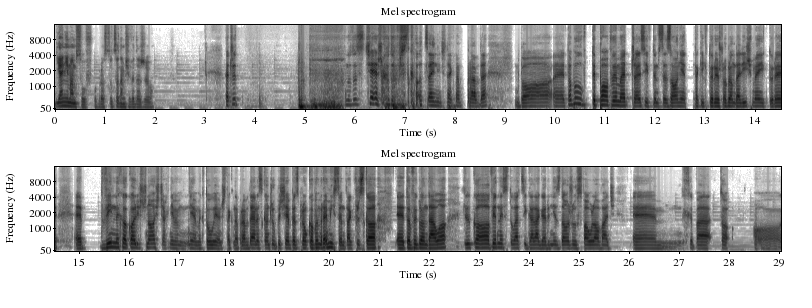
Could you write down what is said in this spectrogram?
ja nie mam słów po prostu, co tam się wydarzyło. Znaczy, no to jest ciężko to wszystko ocenić tak naprawdę, bo e, to był typowy mecz Chelsea w tym sezonie, taki, który już oglądaliśmy i który e, w innych okolicznościach, nie wiem, nie wiem jak to ująć tak naprawdę, ale skończyłby się bezbramkowym remisem, tak wszystko e, to wyglądało, tylko w jednej sytuacji Gallagher nie zdążył sfaulować, chyba to, o,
